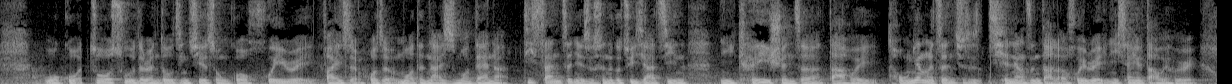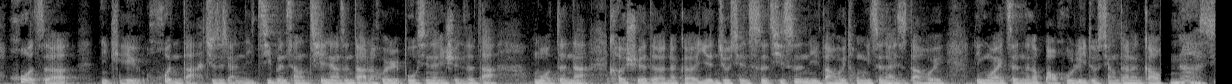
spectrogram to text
我国多数的人都已经接种过辉瑞 Pfizer 或者 Moderna 还是 Moderna，第三针也就是那个追加剂呢，你可以选择打回同样的针，就是前两针打了辉瑞，你现在又打回辉瑞。或者你可以混打，就是讲你基本上前两针打了辉瑞，不过现在你选择打莫德纳。科学的那个研究显示，其实你打回同一针还是打回另外一针，那个保护力都相当的高。那。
